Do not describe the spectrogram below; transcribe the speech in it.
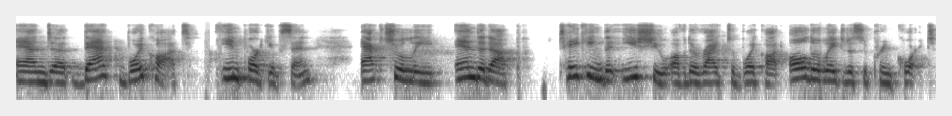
And uh, that boycott in Port Gibson actually ended up taking the issue of the right to boycott all the way to the Supreme Court.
